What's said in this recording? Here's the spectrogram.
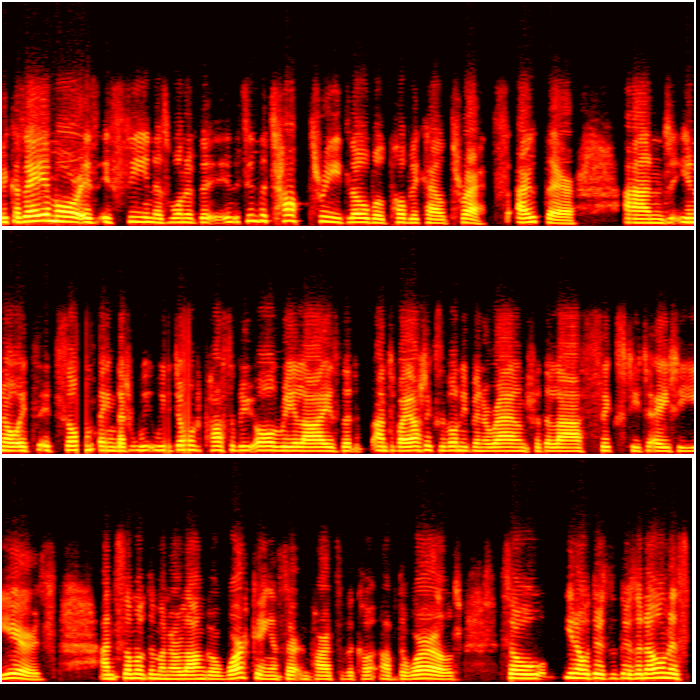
because AMR is, is seen as one of the, it's in the top three global public health threats out there. And, you know, it's, it's something that we, we don't possibly all realize that antibiotics have only been around for the last 60 to 80 years. And some of them are no longer working in certain parts of the, of the world. So, you know, there's, there's an onus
